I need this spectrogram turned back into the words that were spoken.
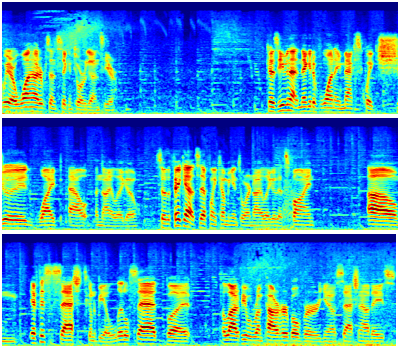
We are 100% sticking to our guns here. Because even that negative one, a Max Quake should wipe out a Nihilego. So the Fake Out's definitely coming into our Nihilego, that's fine. Um, if this is Sash, it's going to be a little sad, but a lot of people run Power Herb over, you know, Sash nowadays.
